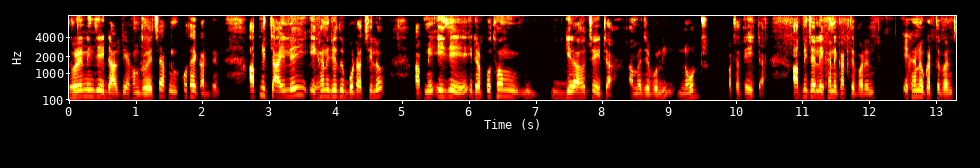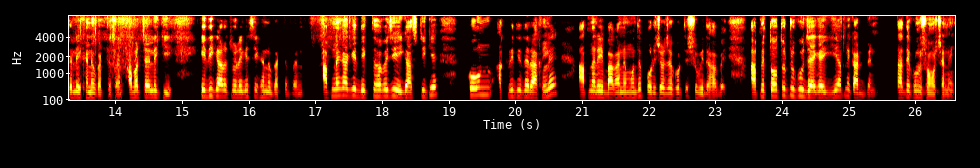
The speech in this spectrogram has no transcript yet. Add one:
ধরে নিন যে এই ডালটি এখন রয়েছে, আপনি কোথায় কাটবেন? আপনি চাইলেই এখানে যেহেতু বোটা ছিল, আপনি এই যে এটার প্রথম গিরা হচ্ছে এইটা, আমরা যে বলি নোড, অর্থাৎ এইটা। আপনি চাইলে এখানে কাটতে পারেন। এখানেও কাটতে পারেন, চাইলে এখানেও কাটতে পারেন। আবার চাইলে কি, এদিকে আরও চলে গেছে, এখানেও কাটতে পারেন। আপনাকে আগে দেখতে হবে যে এই গাছটিকে কোন আকৃতিতে রাখলে আপনার এই বাগানের মধ্যে পরিচর্যা করতে সুবিধা হবে। আপনি ততটুকু জায়গায় গিয়ে আপনি কাটবেন, তাতে কোনো সমস্যা নেই।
